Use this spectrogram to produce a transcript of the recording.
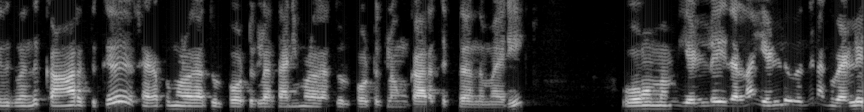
இதுக்கு வந்து காரத்துக்கு சிகப்பு மிளகாத்தூள் போட்டுக்கலாம் தனி மிளகாத்தூள் போட்டுக்கலாம் காரத்துக்கு தகுந்த மாதிரி. ஓமம் எள்ளு இதெல்லாம் எள்ளு வந்து நாங்கள் வெள்ளை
